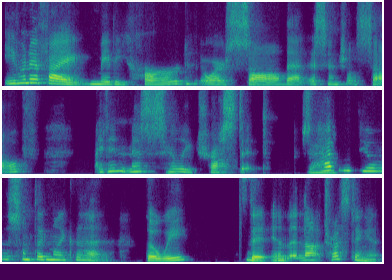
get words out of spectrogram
even if I maybe heard or saw that essential self, I didn't necessarily mm. trust it. So, yeah. how do you deal with something like that? So, we sit in the not trusting it.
